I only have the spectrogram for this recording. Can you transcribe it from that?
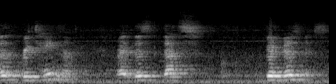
uh, retain them. Right, this that's good business.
